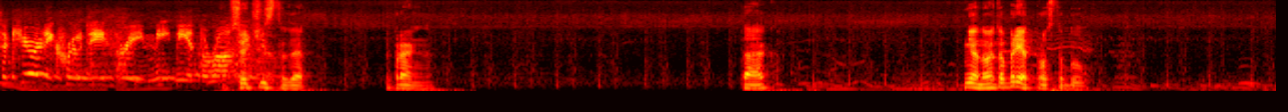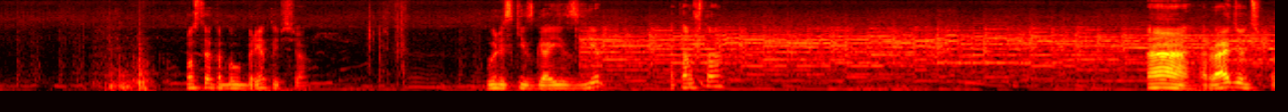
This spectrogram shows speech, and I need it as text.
Security crew D3, meet me at the Все rendezvous. чисто, да. Все правильно. Так. Не, ну это бред просто был. Просто это был бред и все. Вырезки из ГАИ. А там что? А, радио типа.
